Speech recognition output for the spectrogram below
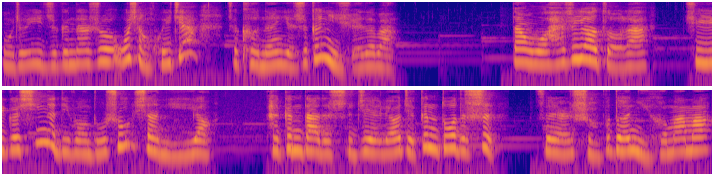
我就一直跟她说我想回家。这可能也是跟你学的吧。但我还是要走啦，去一个新的地方读书，像你一样，看更大的世界，了解更多的事。虽然舍不得你和妈妈。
